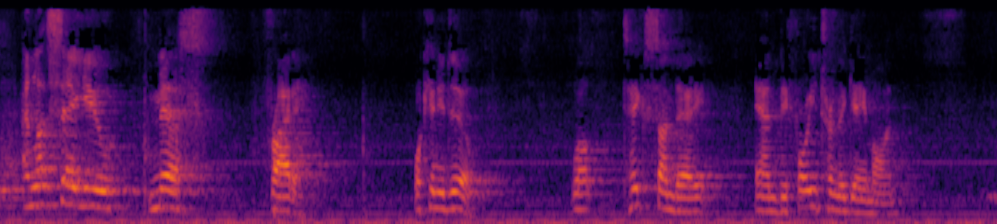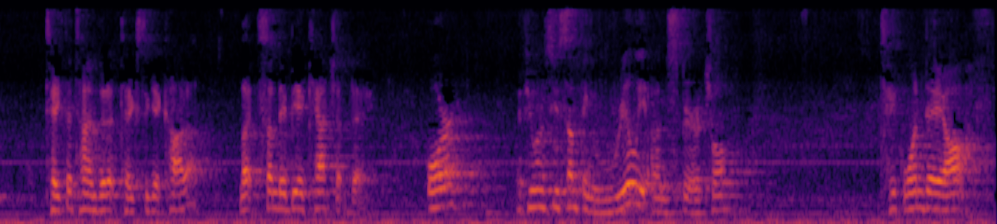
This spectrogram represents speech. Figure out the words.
And let's say you miss Friday. What can you do? Well, take Sunday, and before you turn the game on, take the time that it takes to get caught up. Let Sunday be a catch up day. Or, if you want to see something really unspiritual, take one day off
